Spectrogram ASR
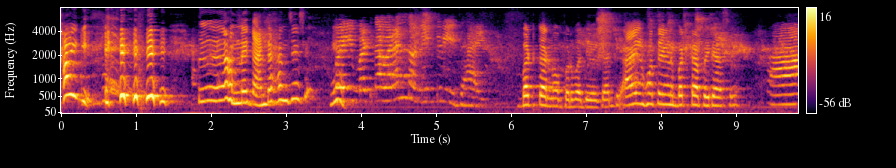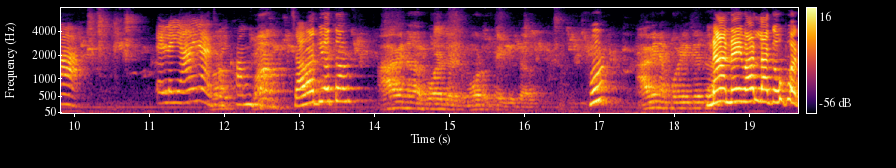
ખાઈ ગઈ. તો અમને ગાંડા સમજે છે? બટકા ન ભરવા દેવા ગાંધી. આ તો એને બટકા ભર્યા છે. હા. એટલે અહીંયા જ હોય ખંભે. જવા દો તો. આવે ને ફોડ દે મોડું થઈ ગયું હું? આવે ને ફોડી દે ના નહીં વાર લાગે ઉપર.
